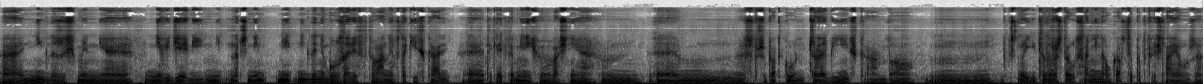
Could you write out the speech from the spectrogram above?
e, nigdy żeśmy nie, nie widzieli. Znaczy nigdy nie był zarejestrowany w takiej skali. Tak jak to mieliśmy właśnie mm, w przypadku Czelebińska, bo mm, i to zresztą sami naukowcy podkreślają, że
